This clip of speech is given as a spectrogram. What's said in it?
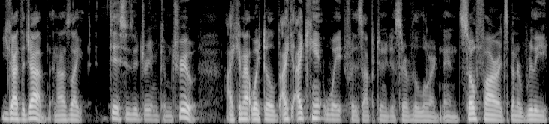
"You got the job," and I was like, "This is a dream come true." I cannot wait till I, I can't wait for this opportunity to serve the Lord. And so far, it's been a really,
